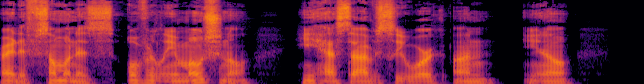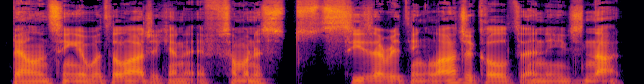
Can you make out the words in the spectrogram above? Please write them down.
right? If someone is overly emotional, he has to obviously work on, you know, balancing it with the logic. And if someone is, sees everything logical and he's not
